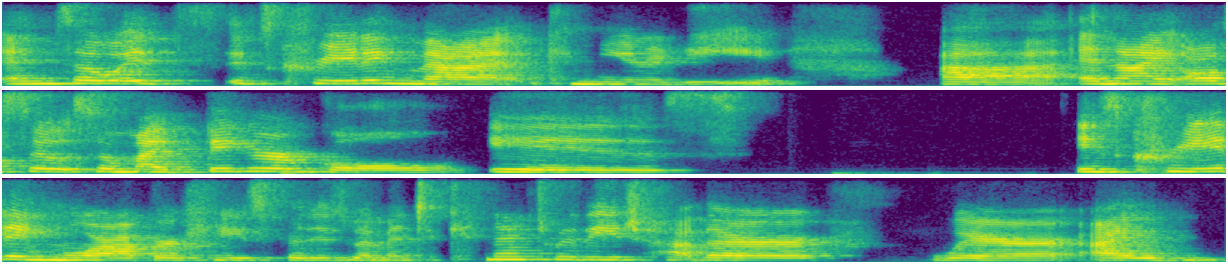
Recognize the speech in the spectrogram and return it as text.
and so it's it's creating that community. Uh, and I also so my bigger goal is is creating more opportunities for these women to connect with each other where I'm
